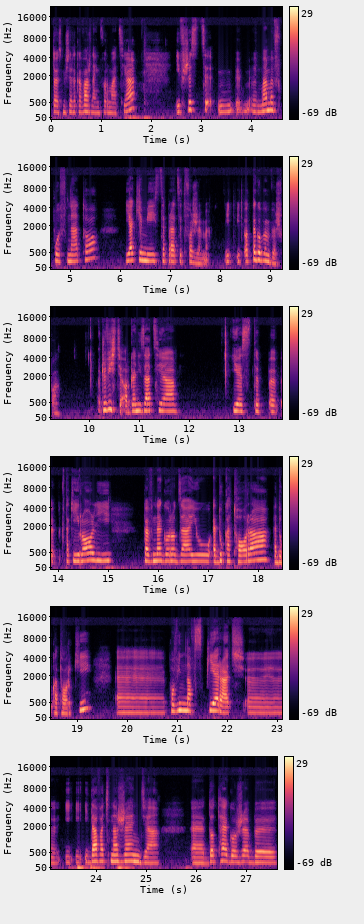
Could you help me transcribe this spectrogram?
to jest, myślę, taka ważna informacja. I wszyscy mamy wpływ na to, jakie miejsce pracy tworzymy. I, I, od tego bym wyszła. Oczywiście, organizacja jest w takiej roli pewnego rodzaju edukatora, edukatorki e, powinna wspierać e, i, i, dawać narzędzia e, do tego, żeby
